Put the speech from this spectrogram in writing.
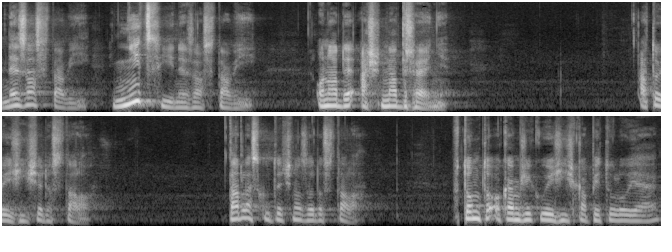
nezastaví. Nic jí nezastaví. Ona jde až na dřeň. A to Ježíše dostalo. Tahle skutečnost ho dostala. V tomto okamžiku Ježíš kapituluje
